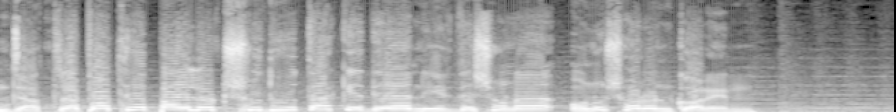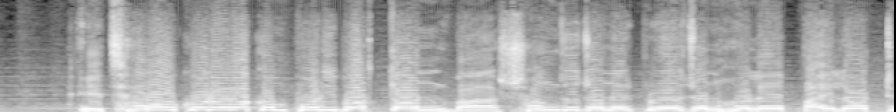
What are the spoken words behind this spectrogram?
যাত্রাপথে পাইলট শুধু তাকে দেয়া নির্দেশনা অনুসরণ করেন। এছাড়াও কোনো রকম পরিবর্তন বা সংযোজনের প্রয়োজন হলে পাইলট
